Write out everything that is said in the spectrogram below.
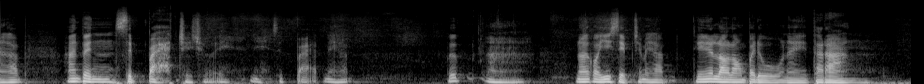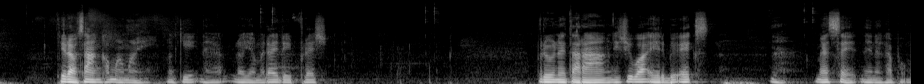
นะครับอันเป็น 18 เฉยๆ นี่ 18 นะครับ ปึ๊บ อ่า น้อยกว่า 20 ใช่ไหมครับ ทีนี้เราลองไปดูในตาราง ที่เราสร้างเข้ามาใหม่เมื่อกี้นะครับ เรายังไม่ได้ refresh ไปดูในตารางที่ชื่อว่า awx message เนี่ยนะครับผม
